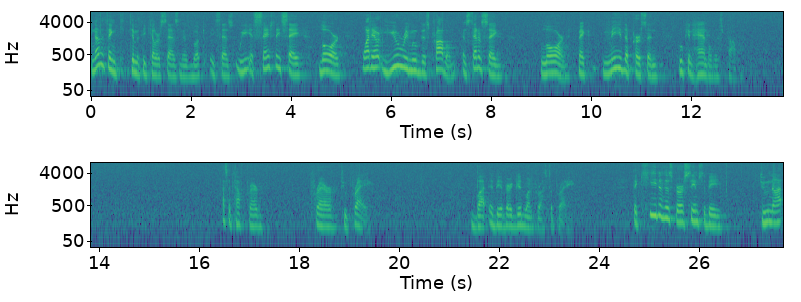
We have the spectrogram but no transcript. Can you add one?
Another thing Timothy Keller says in his book, he says, we essentially say, Lord, why don't you remove this problem? Instead of saying, Lord, make me the person who can handle this problem. That's a tough prayer, prayer to pray. But it'd be a very good one for us to pray. The key to this verse seems to be, do not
